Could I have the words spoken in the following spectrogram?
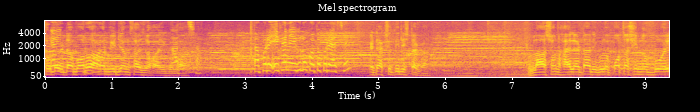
ছোট এটা বড় আবার মিডিয়াম সাইজও হয় এগুলো। আচ্ছা। তারপরে এখানে এগুলো কত করে আছে? এটা একশো তিরিশ টাকা। ব্লাশন হাইলাইটার এগুলো পঁচাশি নব্বই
